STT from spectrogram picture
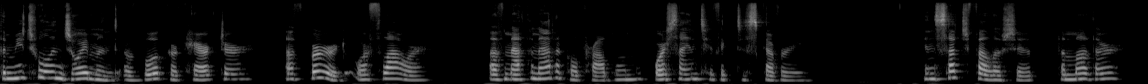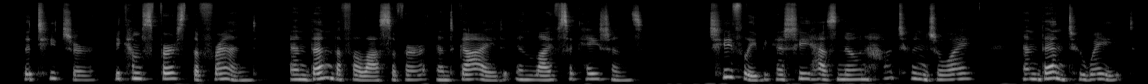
the mutual enjoyment of book or character, of bird or flower, of mathematical problem or scientific discovery. In such fellowship, the mother, the teacher, becomes first the friend and then the philosopher and guide in life's occasions, chiefly because she has known how to enjoy and then to wait,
